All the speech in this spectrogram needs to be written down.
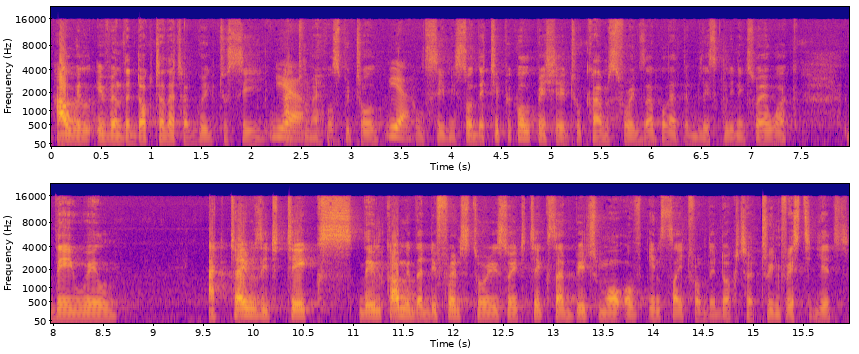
how will even the doctor that I'm going to see Yeah. at my hospital Yeah. will see me. So the typical patient who comes, for example, at the Bliss clinics where I work, they will at times it takes they will come with a different story so it takes a bit more of insight from the doctor to investigate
